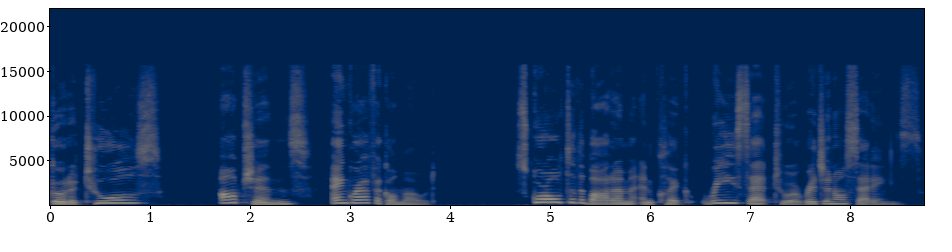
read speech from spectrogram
go to Tools, Options, and Graphical Mode. Scroll to the bottom and click Reset to Original Settings.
